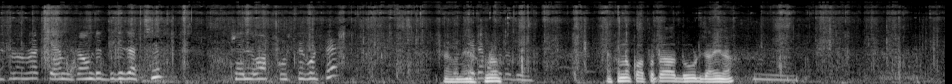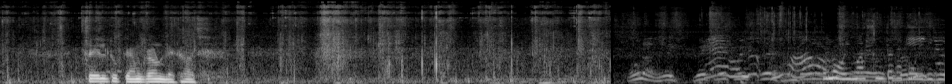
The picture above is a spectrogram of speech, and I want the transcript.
এখন আমরা ক্যাম্প গ্রাউন্ডের দিকে যাচ্ছি। ট্রেল ওয়াক করতে করতে। মানে এখনও এখনও কতটা দূর জানি না। ট্রেল টু ক্যাম্প গ্রাউন্ড লেখা আছে। ওই মাশরুমটা থাকে এইদিকে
